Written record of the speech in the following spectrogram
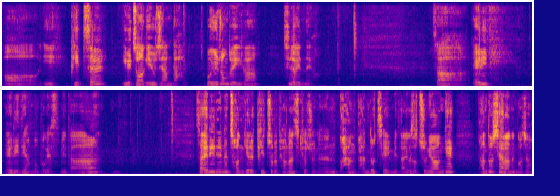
어, 이 빛을 일정하게 유지한다. 뭐 이 정도 얘기가 실려 있네요. 자, LED. LED 한번 보겠습니다. 자, LED는 전기를 빛으로 변환시켜주는 광 반도체입니다. 여기서 중요한 게 반도체라는 거죠.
